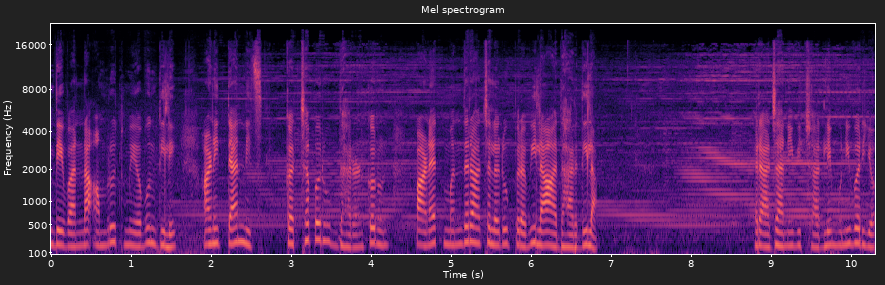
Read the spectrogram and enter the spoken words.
देवांना अमृत मिळवून दिले आणि त्यांनीच कच्छपरूप धारण करून पाण्यात मंदराचलरूप रवीला आधार दिला. राजाने विचारले मुनिवर्य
